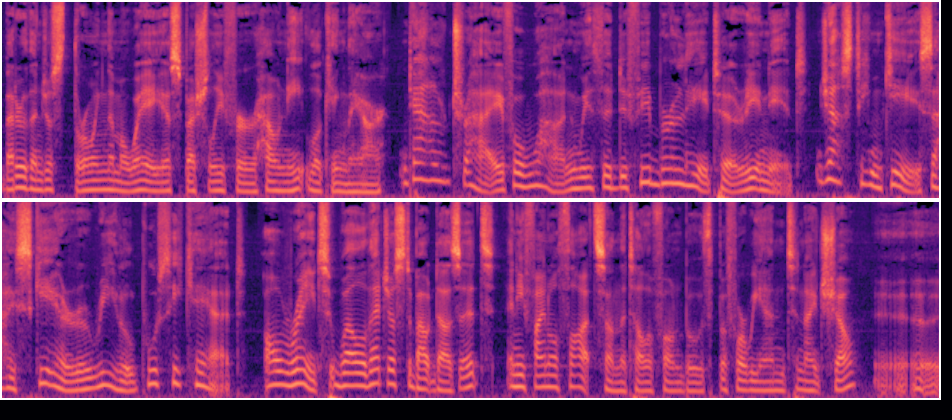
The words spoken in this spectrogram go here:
Better than just throwing them away, especially for how neat looking they are. I'll try for one with a defibrillator in it, just in case I scare a real pussycat. All right, well, that just about does it. Any final thoughts on the telephone booth before we end tonight's show? Uh,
